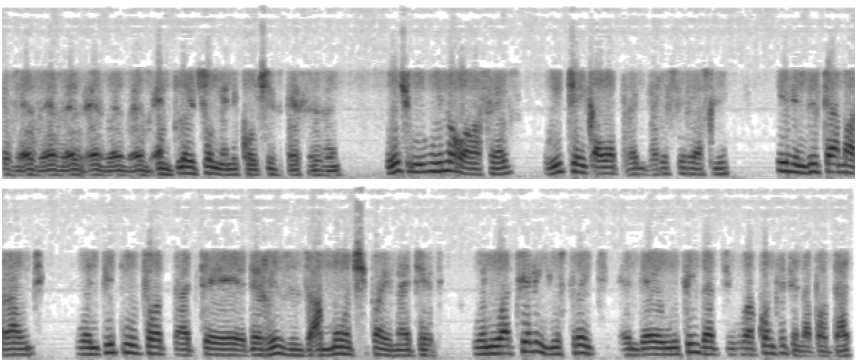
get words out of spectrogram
has, has, has, employed so many coaches per season, which we, we know ourselves. We take our brand very seriously. Even this time around, when people thought that uh, the reasons are more Chippa United, when we are telling you straight, and uh, we think that we are confident about that,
